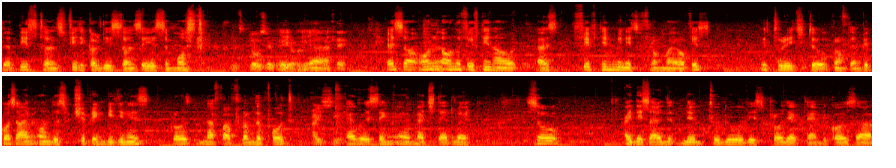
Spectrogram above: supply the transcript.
the distance, physical distance, is the most. It's closer to you. Yeah. Okay. It's uh, only only 15 hour, uh, 15 minutes from my office to reach to Toi because I'm on the shipping business, close not far from the port. I see. everything uh, matched that way. So I decided to do this project and because uh,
